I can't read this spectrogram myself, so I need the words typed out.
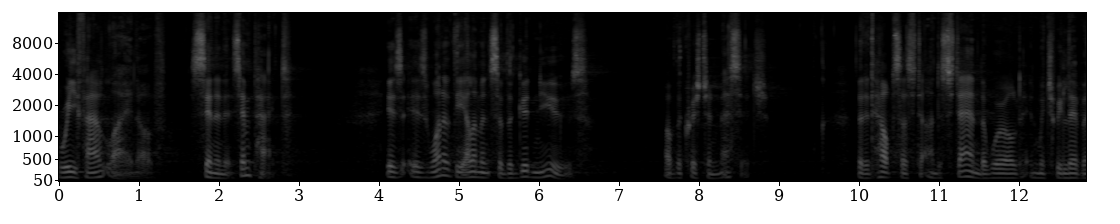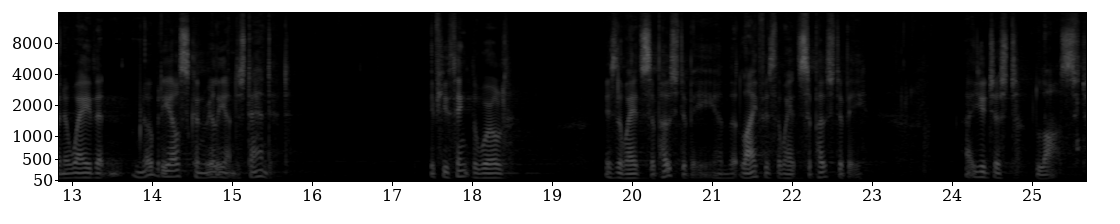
brief outline of sin and its impact is, is one of the elements of the good news of the Christian message. That it helps us to understand the world in which we live in a way that nobody else can really understand it. If you think the world is the way it's supposed to be and that life is the way it's supposed to be, uh, you're just lost.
